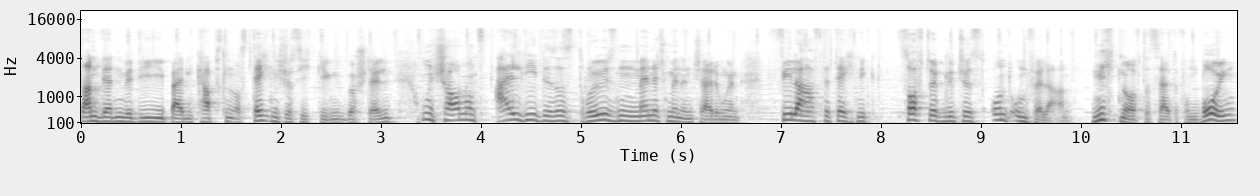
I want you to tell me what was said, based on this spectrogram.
dann werden wir die beiden Kapseln aus technischer Sicht gegenüberstellen und schauen uns all die desaströsen Managemententscheidungen, fehlerhafte Technik, Software-Glitches und Unfälle an. Nicht nur auf der Seite von Boeing,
